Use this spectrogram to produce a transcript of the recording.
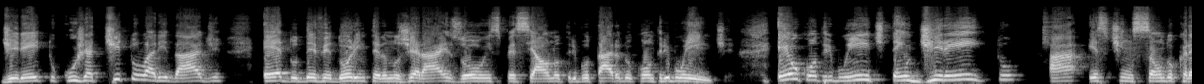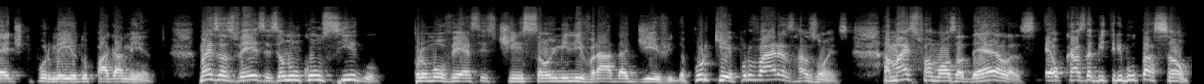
direito cuja titularidade é do devedor em termos gerais ou em especial no tributário do contribuinte. Eu, contribuinte, tenho direito a extinção do crédito por meio do pagamento. Mas às vezes eu não consigo promover essa extinção e me livrar da dívida. Por quê? Por várias razões. A mais famosa delas é o caso da bitributação.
